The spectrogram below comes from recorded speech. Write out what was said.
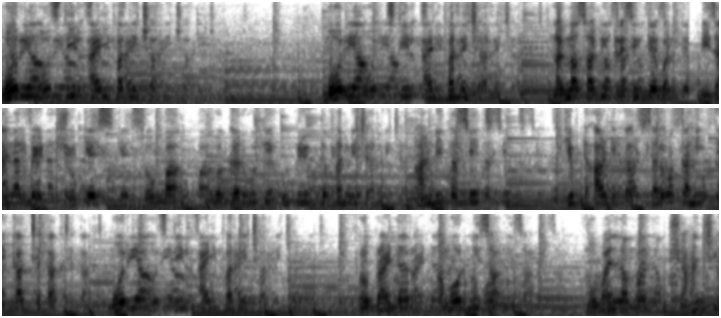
Morya steel and furniture Morya steel and furniture लग्नासाठी dressing table designer bed showcase sofa व घरगुती उपयुक्त फर्निचर भांडी तसेच गिफ्ट आर्टिकल सर्व काही एकाच छताखाली Morya steel and furniture proprietor Amol Misa mobile number शहाऐंशी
